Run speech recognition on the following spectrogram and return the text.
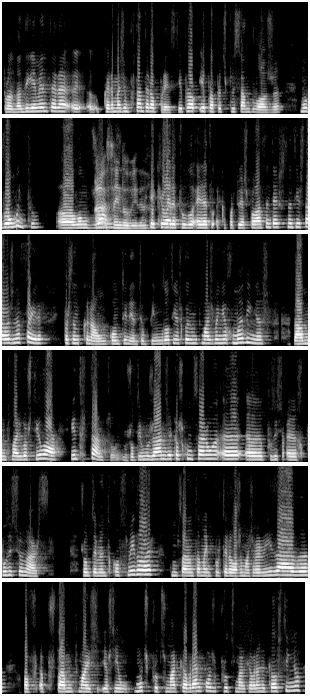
Pronto, antigamente era, uh, o que era mais importante era o preço e a, própria disposição de loja mudou muito ao longo dos ah, anos. sem dúvida. Porque aquilo era tudo, era tudo, que a português para lá sentias que estavas na feira. Parecendo que não, um continente e um pingo tinha as coisas muito mais bem arrumadinhas. Dava muito mais gosto de ir lá. Entretanto, nos últimos anos é que eles começaram a, a, a reposicionar-se juntamente com o consumidor, começaram também por ter a loja mais organizada, apostar muito mais, eles tinham muitos produtos de marca branca, mas os produtos de marca branca que eles tinham, tu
